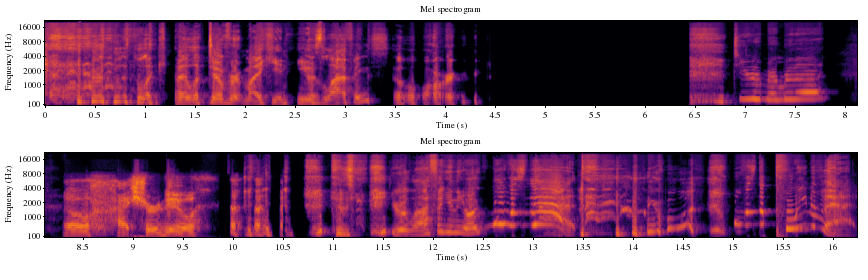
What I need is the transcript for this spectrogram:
like, and I looked over at Mikey, and he was laughing so hard. do you remember that? Oh, I sure do. because you were laughing and you're like, "What was that? what, what was the point of that?"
